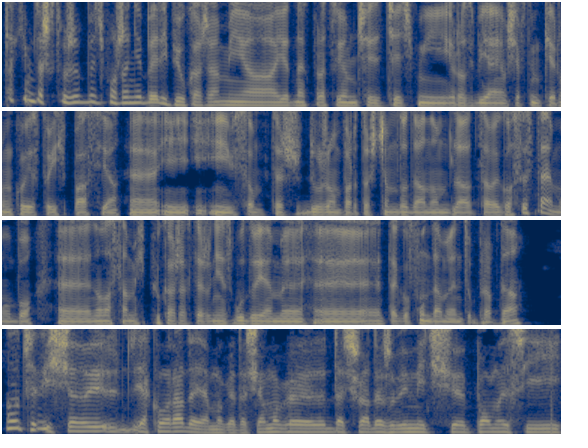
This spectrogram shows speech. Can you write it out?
takim też, którzy być może nie byli piłkarzami, a jednak pracują dzisiaj z dziećmi, rozwijają się w tym kierunku, jest to ich pasja e, i, i, i są też dużą wartością dodaną dla całego systemu, bo no, na samych piłkarzach też nie zbudujemy tego fundamentu, prawda? No oczywiście, jaką radę ja mogę dać? Ja mogę dać radę, żeby mieć pomysł i,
